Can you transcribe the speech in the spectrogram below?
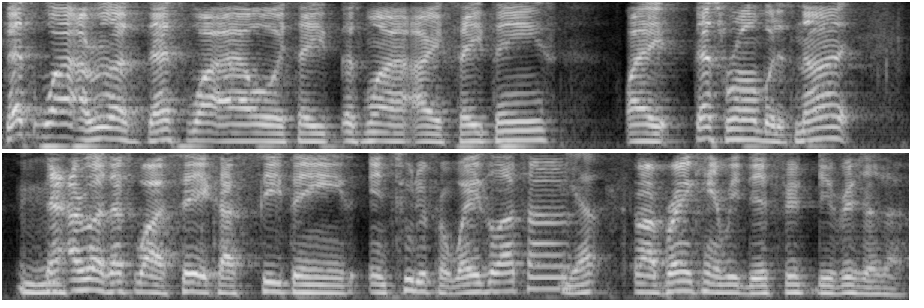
that's why I realize. That's why I always say. That's why I say things like that's wrong, but it's not. Mm-hmm. That, I realize that's why I say it because I see things in two different ways a lot of times. Yep. And my brain can't really differ, differ,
